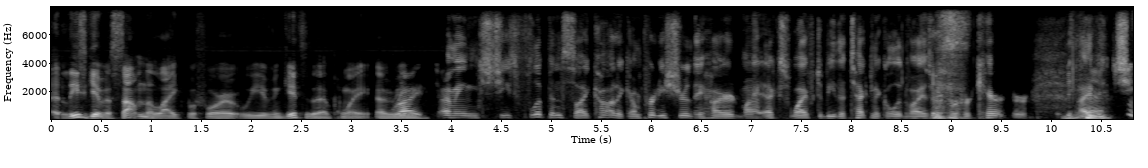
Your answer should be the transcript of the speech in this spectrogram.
at least give us something to like before we even get to that point. I mean, Right. I mean, she's flipping psychotic. I'm pretty sure they hired my ex-wife to be the technical advisor for her character. I, she,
